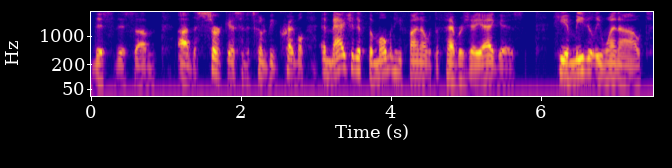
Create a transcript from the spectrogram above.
this this um uh, the circus, and it's going to be incredible. Imagine if the moment he found out what the Fabergé egg is, he immediately went out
